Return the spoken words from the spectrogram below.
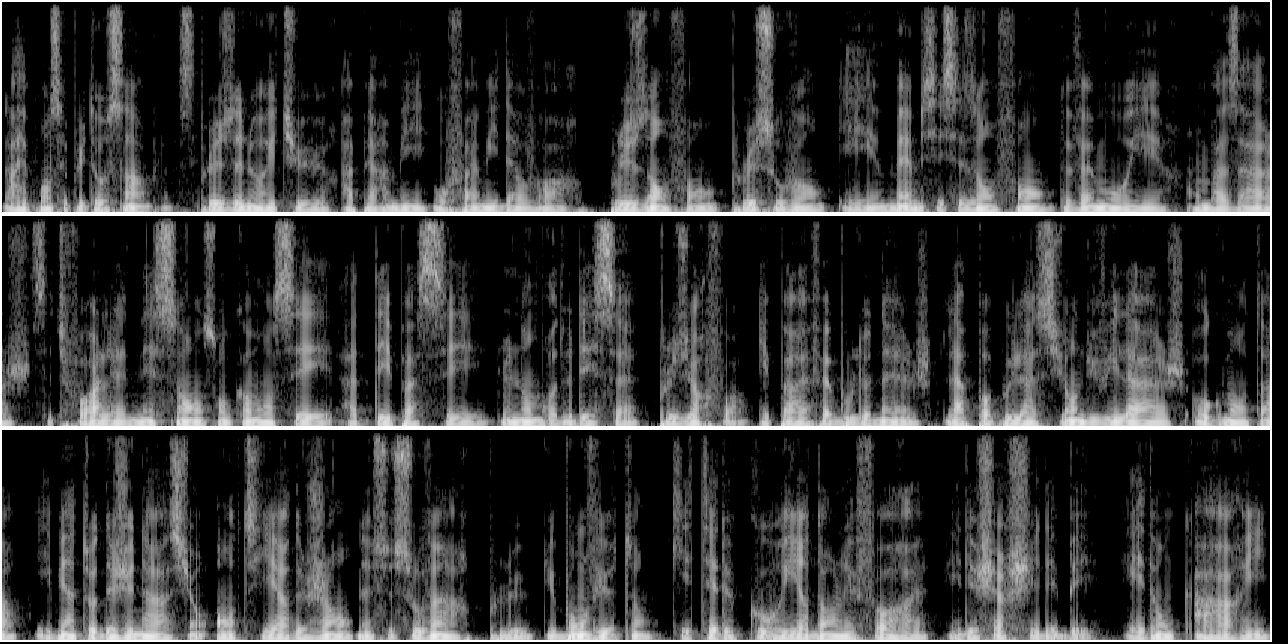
La réponse est plutôt simple. Plus de nourriture a permis aux familles d'avoir plus d'enfants, plus souvent, et même si ces enfants devaient mourir en bas âge, cette fois les naissances ont commencé à dépasser le nombre de décès plusieurs fois, et par effet boule de neige, la population du village augmenta, et bientôt des générations entières de gens ne se souvinrent plus du bon vieux temps, qui était de courir dans les forêts et de chercher des baies. Et donc Harari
